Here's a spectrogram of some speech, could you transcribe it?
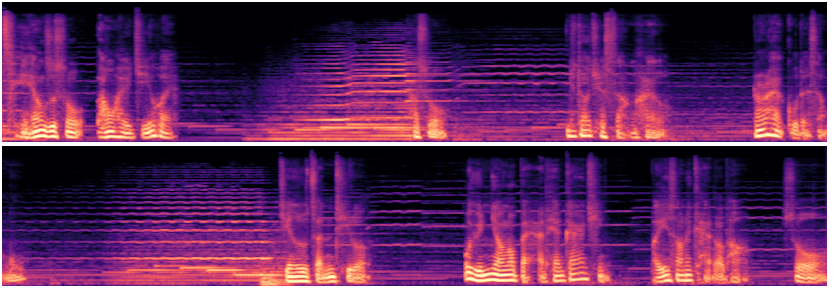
这样子说，那我还有机会？他说：“你都要去上海了，哪儿还顾得上我？”进入正题了。我酝酿了半天感情，悲伤的看到他，说：“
